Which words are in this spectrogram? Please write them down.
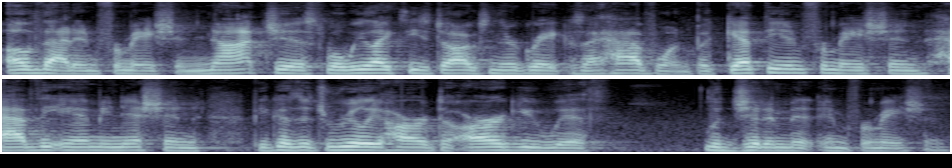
of that information, not just, well, we like these dogs and they're great because I have one, but get the information, have the ammunition because it's really hard to argue with legitimate information.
